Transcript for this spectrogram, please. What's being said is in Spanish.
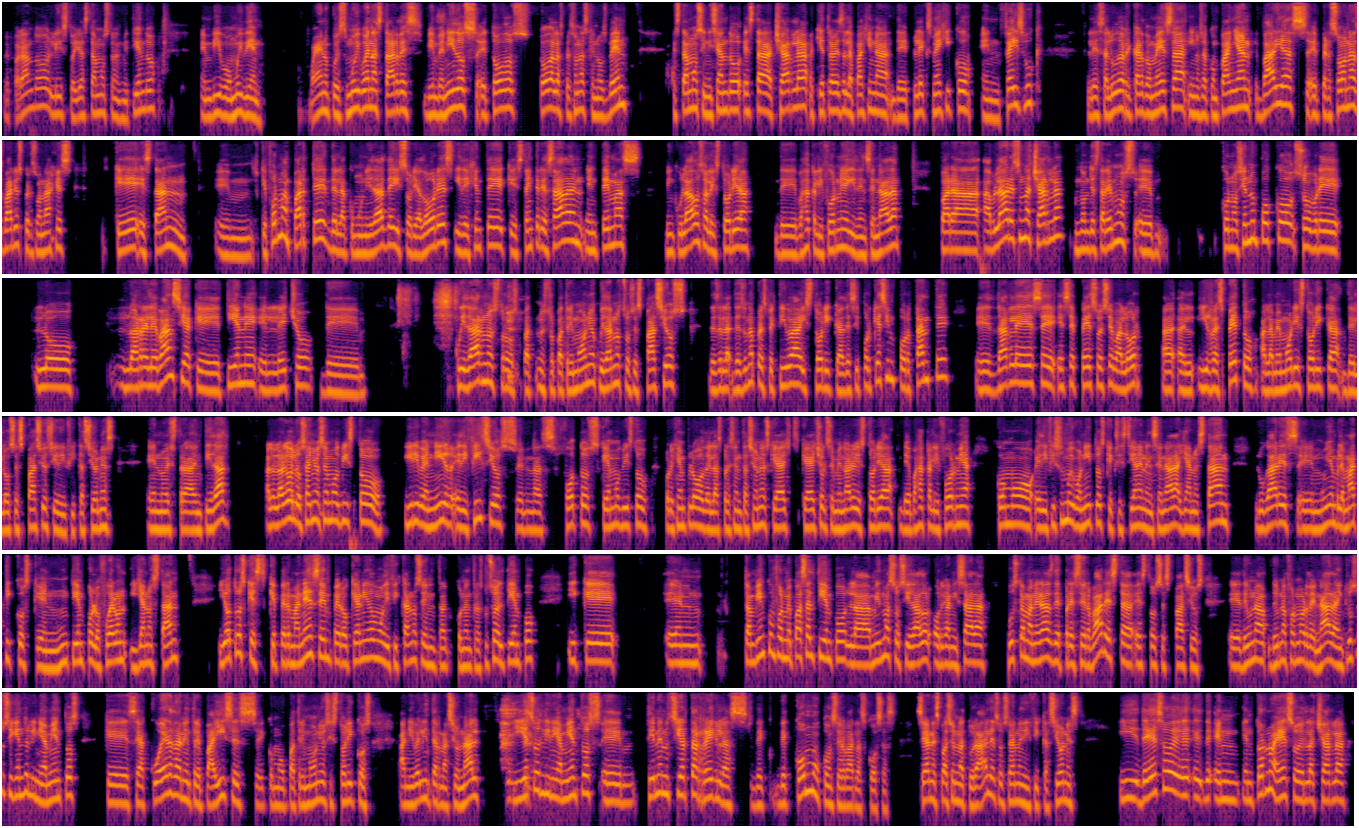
Preparando, listo, ya estamos transmitiendo en vivo, muy bien. Bueno, pues muy buenas tardes, bienvenidos eh, todos, todas las personas que nos ven. Estamos iniciando esta charla aquí a través de la página de Plex México en Facebook. Les saluda Ricardo Mesa y nos acompañan varias eh, personas, varios personajes que están, em, que forman parte de la comunidad de historiadores y de gente que está interesada en, en temas vinculados a la historia de Baja California y de Ensenada para hablar, es una charla donde estaremos eh, conociendo un poco sobre lo, la relevancia que tiene el hecho de cuidar nuestro patrimonio, cuidar nuestros espacios desde, desde una perspectiva histórica, es decir, por qué es importante eh, darle ese, ese peso, ese valor y respeto a la memoria histórica de los espacios y edificaciones en nuestra entidad a lo largo de los años hemos visto ir y venir edificios en las fotos que hemos visto, por ejemplo, de las presentaciones que ha, hecho el Seminario de Historia de Baja California, como edificios muy bonitos que existían en Ensenada ya no están, lugares eh, muy emblemáticos que en un tiempo lo fueron y ya no están, y otros que, que permanecen, pero que han ido modificándose con el transcurso del tiempo y que también conforme pasa el tiempo, la misma sociedad organizada busca maneras de preservar esta, estos espacios eh, de, una, de una forma ordenada, incluso siguiendo lineamientos que se acuerdan entre países eh, como patrimonios históricos a nivel internacional. Y esos lineamientos eh, tienen ciertas reglas de, de, cómo conservar las cosas, sean espacios naturales o sean edificaciones. Y de eso, en, en torno a eso es la charla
